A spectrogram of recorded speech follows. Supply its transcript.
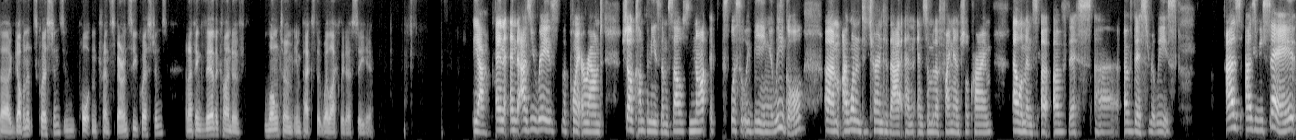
uh, governance questions, important transparency questions. And I think they're the kind of long term impacts that we're likely to see here. Yeah, and and as you raise the point around shell companies themselves not explicitly being illegal, um, I wanted to turn to that and and some of the financial crime elements of, of this uh, of this release. As as we say,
